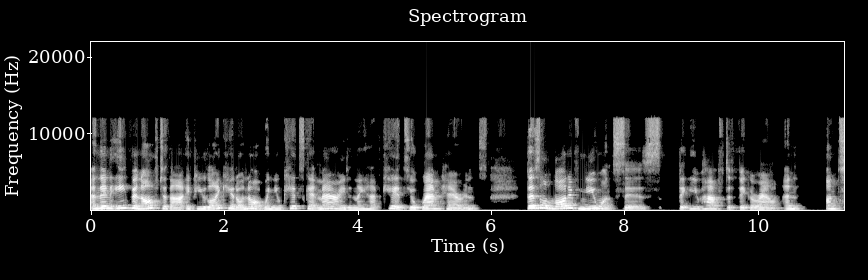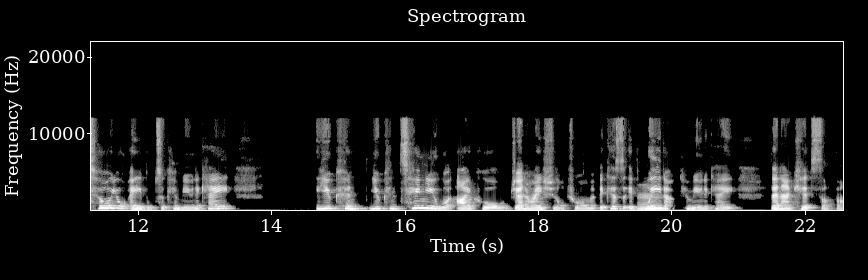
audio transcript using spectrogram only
And then, even after that, if you like it or not, when your kids get married and they have kids, your grandparents, there's a lot of nuances that you have to figure out. And until you're able to communicate, you can you continue what i call generational trauma because if mm. we don't communicate then our kids suffer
